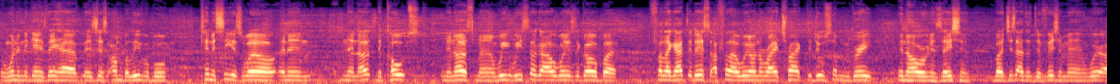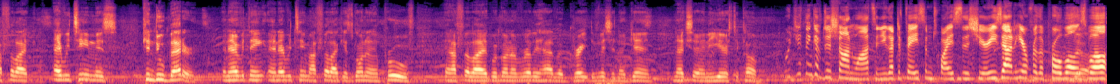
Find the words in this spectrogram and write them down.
and winning the games they have is just unbelievable. Tennessee as well, and then and then uh, the Colts, and then us, man. We we still got ways to go, but I feel like after this, I feel like we're on the right track to do something great in our organization. But just as a division, man, where I feel like every team is can do better, and everything, and every team I feel like is going to improve, and I feel like we're going to really have a great division again next year and the years to come. What did you think of Deshaun Watson? You got to face him twice this year. He's out here for the Pro Bowl as well.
